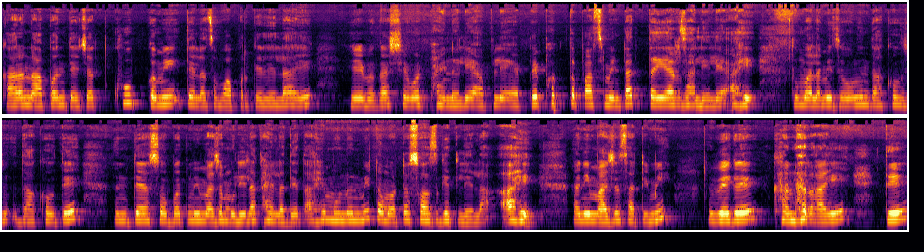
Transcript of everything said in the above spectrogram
कारण आपण त्याच्यात खूप कमी तेलाचा वापर केलेला आहे. हे बघा शेवट फायनली आपले ॲपे फक्त पाच मिनटात तयार झालेले आहे. तुम्हाला मी जवळून दाखव दाखवते. आणि त्यासोबत मी माझ्या मुलीला खायला देत आहे म्हणून मी टोमॅटो सॉस घेतलेला आहे. आणि माझ्यासाठी मी वेगळे खाणार आहे ते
